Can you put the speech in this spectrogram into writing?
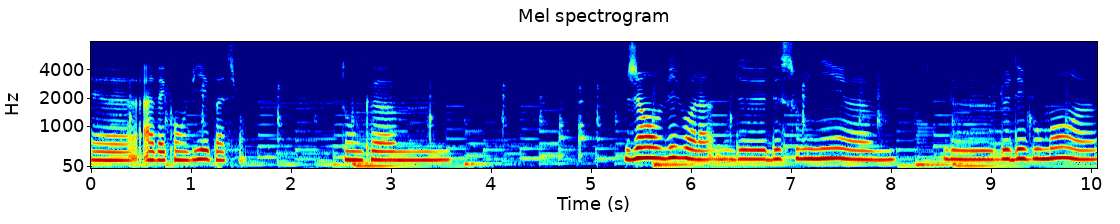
euh, avec envie et passion. Donc euh, j'ai envie voilà, de, souligner le, le, dévouement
